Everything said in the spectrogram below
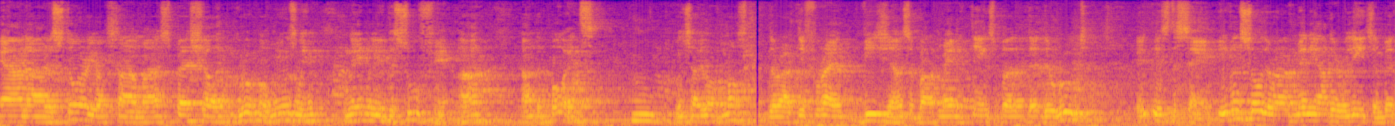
and uh, the story of some uh, special group of Muslims, namely the Sufi uh, and the poets, which I love most. There are different visions about many things, but the, the root is the same. Even so, there are many other religions, but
